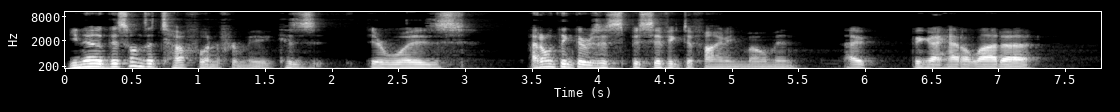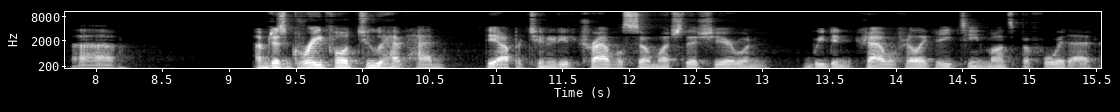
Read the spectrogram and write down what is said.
You know, this one's a tough one for me because there was. I don't think there was a specific defining moment. I think I had a lot of. Uh, I'm just grateful to have had the opportunity to travel so much this year when we didn't travel for like 18 months before that.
